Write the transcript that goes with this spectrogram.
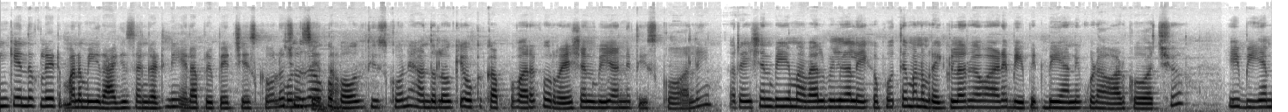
ఇంకెందుకు లేట్? మనం ఈ రాగి సంగటిని ఎలా ప్రిపేర్ చేసుకోవాలో చూసి ఒక బౌల్ తీసుకొని అందులోకి ఒక కప్పు వరకు రేషన్ బియ్యాన్ని తీసుకోవాలి. రేషన్ బియ్యం అవైలబుల్గా లేకపోతే మనం రెగ్యులర్గా వాడే బీపిట్ బియ్యాన్ని కూడా వాడుకోవచ్చు. ఈ బియ్యం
